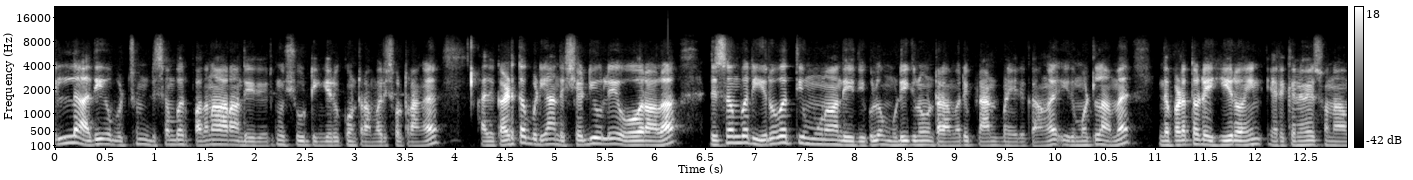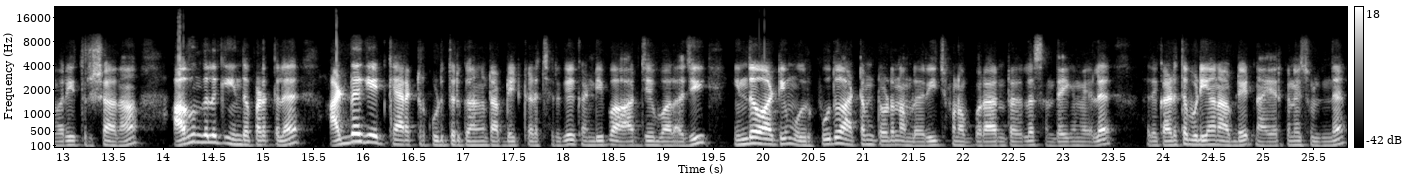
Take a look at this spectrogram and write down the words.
இல்லை அதிகபட்சம் டிசம்பர் பதினாறாம் தேதி வரைக்கும் ஷூட்டிங் இருக்குன்ற மாதிரி சொல்கிறாங்க அதுக்கு அடுத்தபடியாக அந்த ஷெட்யூலே ஓவராலாக டிசம்பர் இருபத்தி மூணாம் தேதிக்குள்ளே முடிக்கணுன்ற மாதிரி பிளான் பண்ணியிருக்காங்க. இது மட்டும் இல்லாமல் இந்த படத்தோட ஹீரோயின் ஏற்கனவே சொன்ன மாதிரி த்ரிஷா தான். அவங்களுக்கு இந்த படத்தில் அட்வொகேட் கேரக்டர் கொடுத்துருக்காங்கன்ற அப்டேட் கிடச்சிருக்கு. கண்டிப்பாக ஆர்ஜே பாலாஜி இந்த வாட்டியும் ஒரு புது அட்டம்ப்டோட நம்மளை ரீச் பண்ண போகிறாருன்றதுல சந்தேகமே இல்லை. அதுக்கு அடுத்தபடியான அப்டேட் நான் ஏற்கனவே சொல்லியிருந்தேன்.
